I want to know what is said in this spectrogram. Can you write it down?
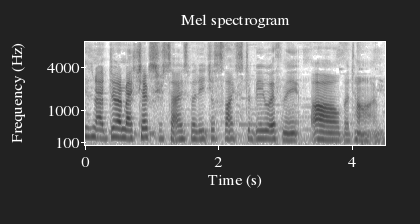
He's not doing much exercise, but he just likes to be with me all the time.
